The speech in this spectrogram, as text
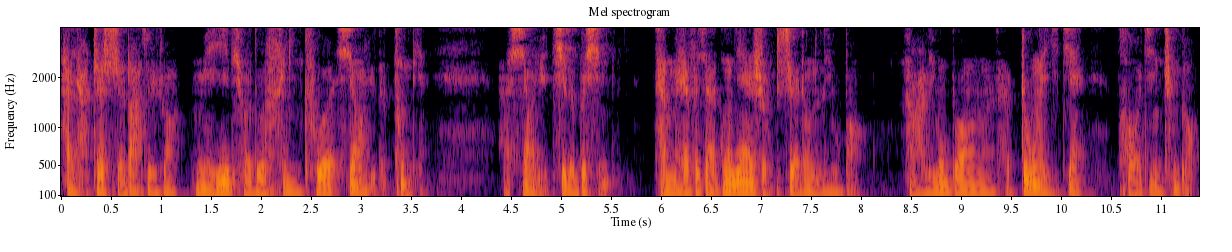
哎呀，这十大罪状每一条都很戳项羽的痛点。啊，项羽气得不行，他埋伏下弓箭手，射中了刘邦。啊，刘邦呢，他中了一箭，跑进城高。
